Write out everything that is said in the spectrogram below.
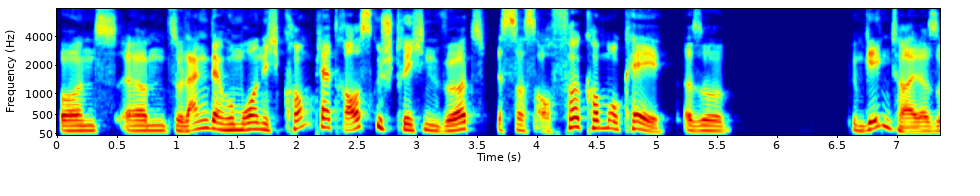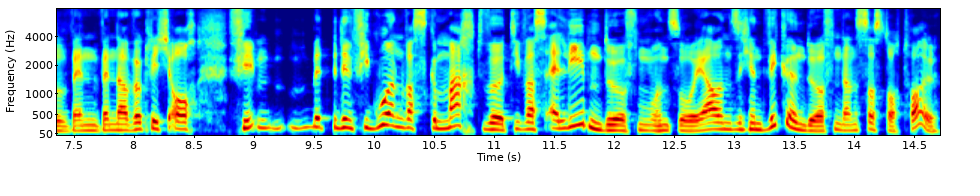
Und ähm, solange der Humor nicht komplett rausgestrichen wird, ist das auch vollkommen okay. Also im Gegenteil, also wenn, wenn da wirklich auch viel, mit, mit den Figuren was gemacht wird, die was erleben dürfen und so, ja, und sich entwickeln dürfen, dann ist das doch toll.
